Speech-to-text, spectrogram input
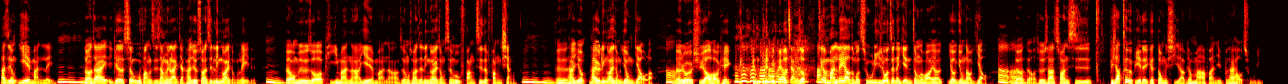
它是一种叶螨类，嗯，对吧？在一个生物防治上面来讲，它就算是另外一种类的，嗯，对吧？我们就是说皮螨啊、叶螨啊，这种算是另外一种生物防治的方向，嗯嗯，对对，它用它有另外一种用药了，嗯，对，如果有需要的话，我可以跟 跟你朋友讲说，这个螨类要怎么处理，如果真的严重的话，要要用到药，嗯嗯，对对，所以它算是比较特别的一个东西啦，比较麻烦，也不太好处理。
